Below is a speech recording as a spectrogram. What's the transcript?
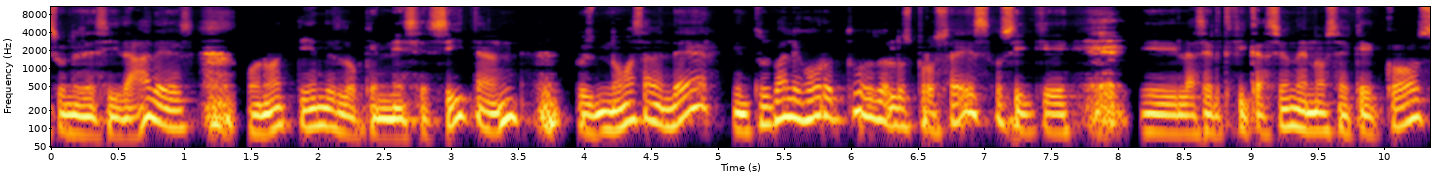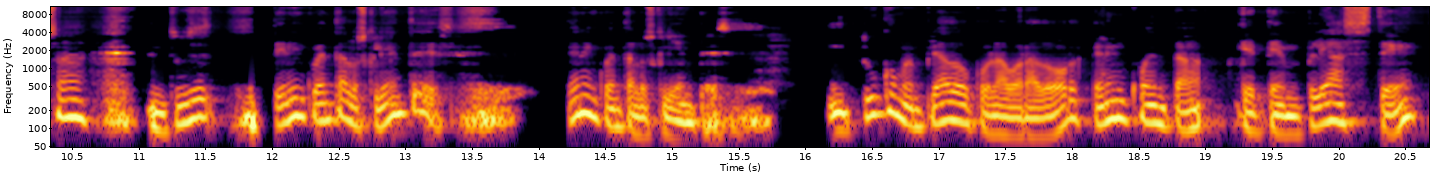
sus necesidades o no atiendes lo que necesitan, pues no vas a vender. Entonces vale gorro todos los procesos y que la certificación de no sé qué cosa. Entonces, ten en cuenta a los clientes. Ten en cuenta a los clientes. Y tú como empleado o colaborador, ten en cuenta que te empleaste,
